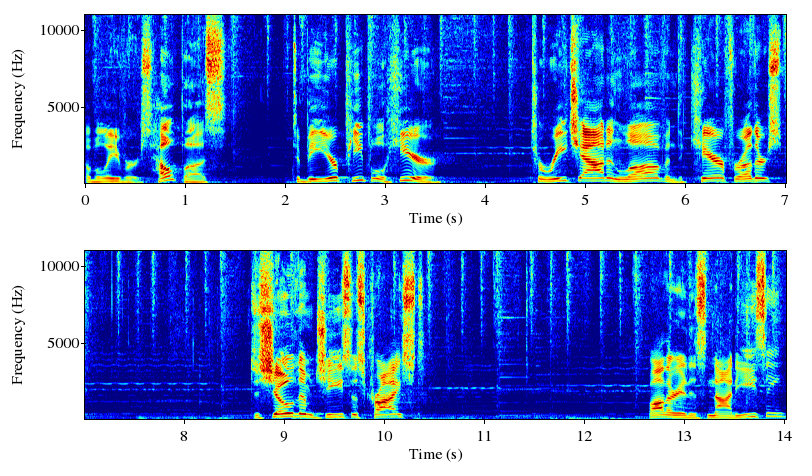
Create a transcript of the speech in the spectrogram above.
of believers. Help us to be your people here, to reach out and love and to care for others, to show them Jesus Christ. Father, it is not easy.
